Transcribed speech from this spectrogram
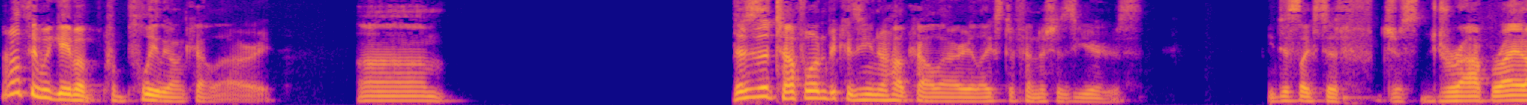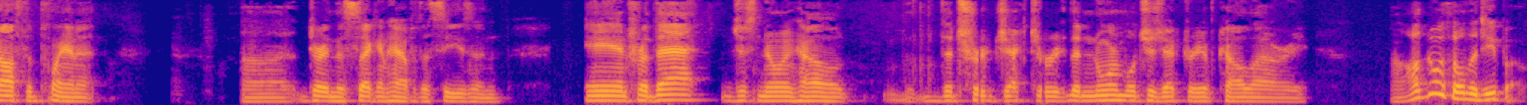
I don't think we gave up completely on Kyle Lowry. Um, this is a tough one because you know how Kyle Lowry likes to finish his years. He just likes to f- just drop right off the planet uh, during the second half of the season. And for that, just knowing how the trajectory, the normal trajectory of Kyle Lowry, uh, I'll go with Oladipo.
